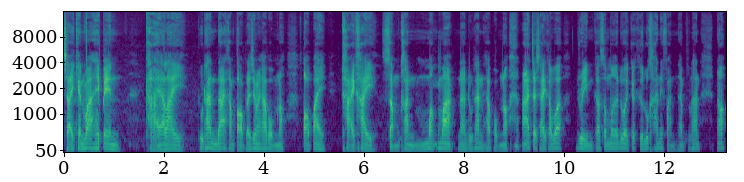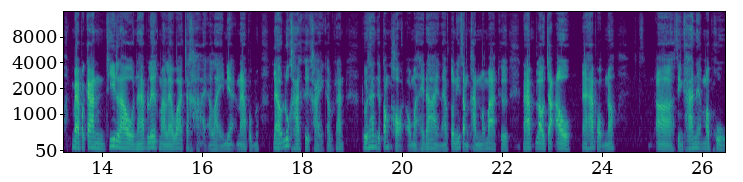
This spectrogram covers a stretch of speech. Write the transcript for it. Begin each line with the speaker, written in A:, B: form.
A: ใช้ Canva ให้เป็นขายอะไร ทุกท่านได้คำตอบแล้วใช่ไหมครับผมเนาะต่อไปขายใครสำคัญมากๆนะทุกท่านครับผมเนาะอาร์ตจะใช้คำว่า dream customer ด้วยก็คือลูกค้าในฝันนะครับทุกท่านเนาะแบบประกันที่เรานับเลือกมาแล้วว่าจะขายอะไรเนี่ยนะผมแล้วลูกค้าคือใครครับทุกท่านทุกท่านจะต้องถอดออกมาให้ได้นะครับตัวนี้สำคัญมากๆคือนะครับเราจะเอานะครับผมเนาะสินค้าเนี่ยมาผูก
